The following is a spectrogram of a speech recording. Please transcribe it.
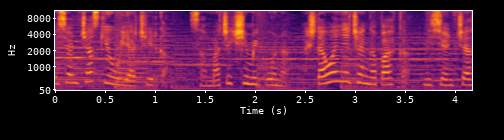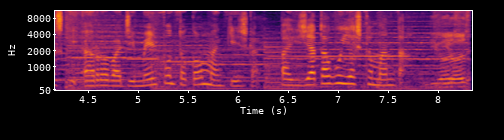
Misión Chasqui Uyachirka, Samachik Shimikuna, Ashtawan Yachangapaka, Misión Chasqui arroba gmail.com manquishka, Pagillata Uyashkamanta. Dios.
